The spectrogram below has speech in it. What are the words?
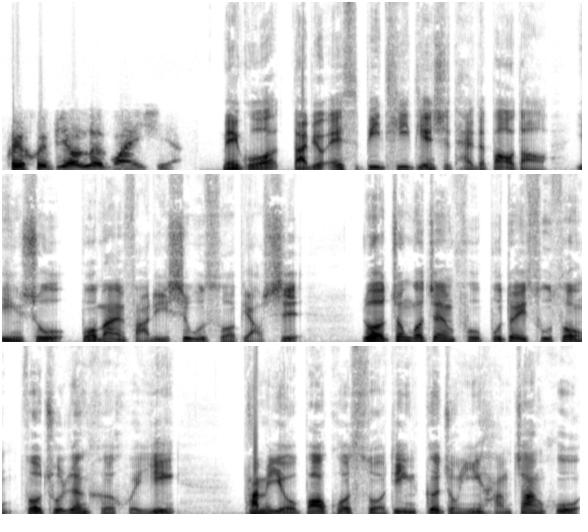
会会比较乐观一些。美国 WSBT 电视台的报道引述伯曼法律事务所表示，若中国政府不对诉讼做出任何回应，他们有包括锁定各种银行账户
